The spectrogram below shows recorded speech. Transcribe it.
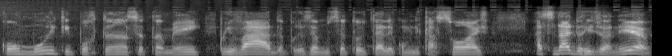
com muita importância também privada, por exemplo, no setor de telecomunicações. A cidade do Rio de Janeiro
